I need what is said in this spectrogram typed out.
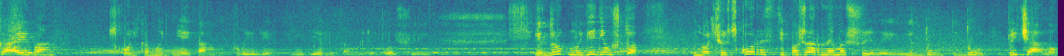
Нагаева. Сколько мы дней там плыли, неделю там или больше. И вдруг мы видим, что на большой скорости пожарные машины идут, идут к причалу.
